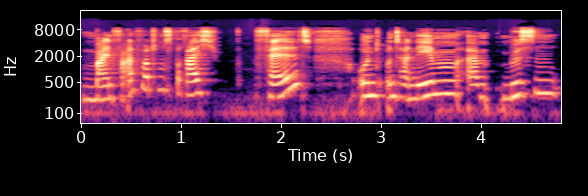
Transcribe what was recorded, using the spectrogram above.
mein Verantwortungsbereich fällt und Unternehmen ähm, müssen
